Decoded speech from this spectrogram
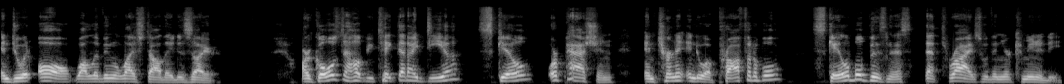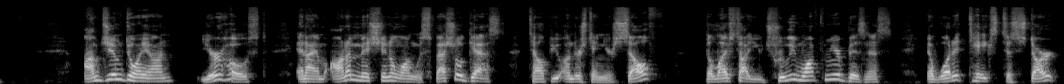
and do it all while living the lifestyle they desire. Our goal is to help you take that idea, skill, or passion and turn it into a profitable, scalable business that thrives within your community. I'm Jim Doyon, your host, and I am on a mission along with special guests to help you understand yourself, the lifestyle you truly want from your business, and what it takes to start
